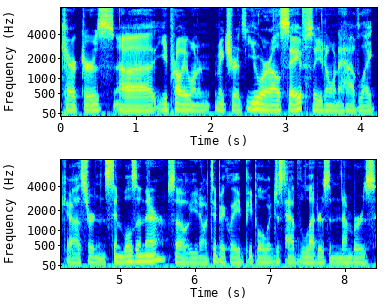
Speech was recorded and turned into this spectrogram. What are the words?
characters. Uh, you probably want to make sure it's URL safe, so you don't want to have like uh, certain symbols in there. So you know, typically people would just have letters and numbers.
